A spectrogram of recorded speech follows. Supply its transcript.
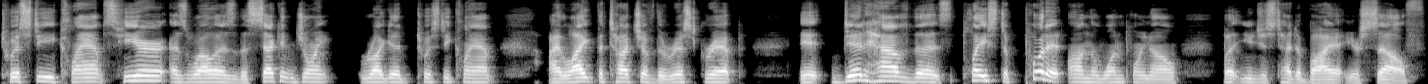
twisty clamps here, as well as the second joint rugged twisty clamp. I like the touch of the wrist grip. It did have the place to put it on the 1.0, but you just had to buy it yourself.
